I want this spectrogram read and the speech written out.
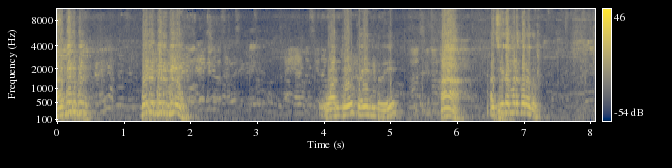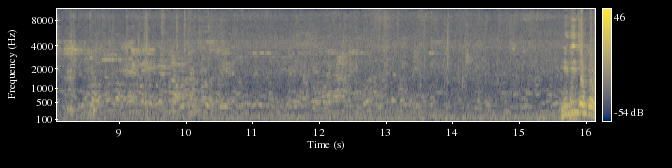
ಬರ್ರಿ ಬರ್ರಿ ಬರ್ರಿ ಬರ್ರಿ ಒಂದು, ಕೈ ಹಿಡ್ರಿ. ಹಾ, ಅದು ಸೀದಾ ಮಾಡ್ಕೊರೋದು ಇದು ಜಗ್ಗು.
